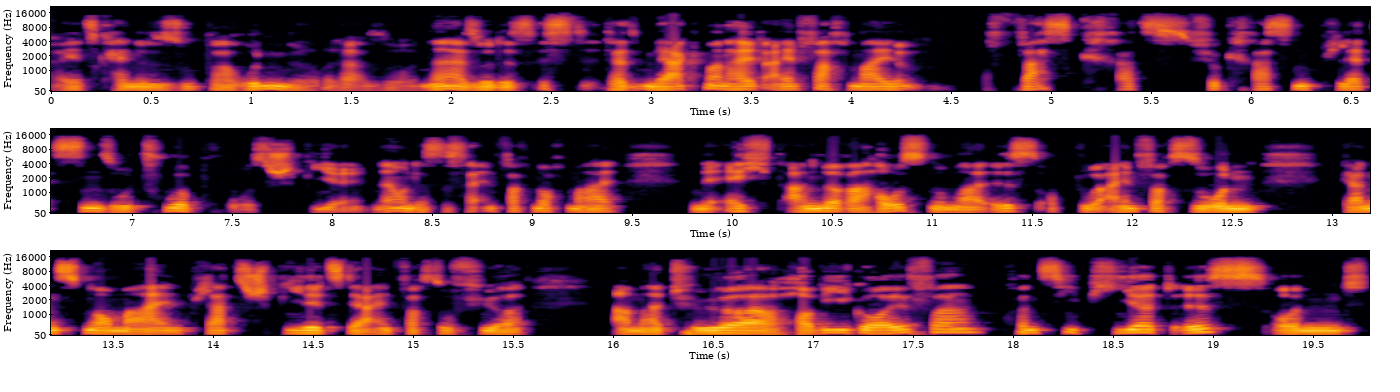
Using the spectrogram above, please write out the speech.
war jetzt keine super Runde oder so. Ne? Also das ist, da merkt man halt einfach mal, auf was kratz für krassen Plätzen so Tourpros spielen. Ne? Und dass es einfach nochmal eine echt andere Hausnummer ist, ob du einfach so einen ganz normalen Platz spielst, der einfach so für Amateur-Hobbygolfer konzipiert ist und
